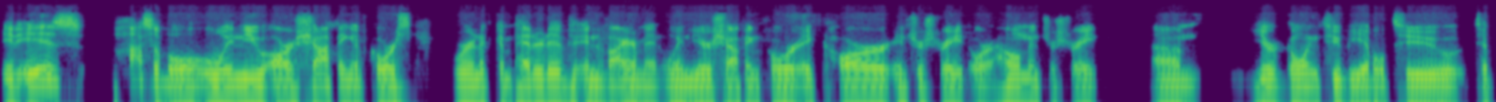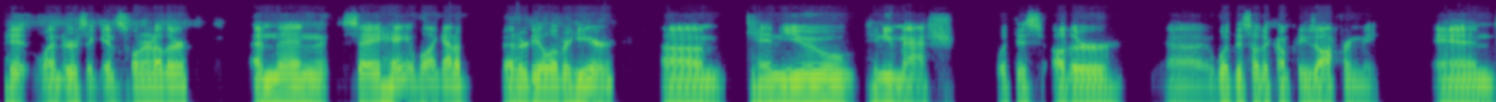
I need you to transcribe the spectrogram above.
it is possible when you are shopping, of course, we're in a competitive environment. When you're shopping for a car interest rate or a home interest rate, um, you're going to be able to to pit lenders against one another, and then say, "Hey, well, I got a better deal over here. Um, can you can you match what this other uh, what this other company is offering me?" And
